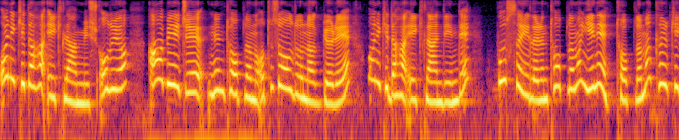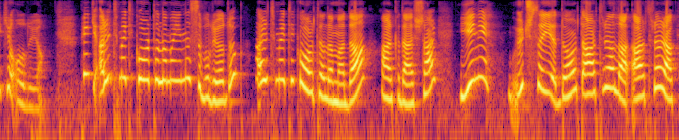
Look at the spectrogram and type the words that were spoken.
12 daha eklenmiş oluyor. A, B, C'nin toplamı 30 olduğuna göre 12 daha eklendiğinde bu sayıların toplamı yeni toplamı 42 oluyor. Peki aritmetik ortalamayı nasıl buluyorduk? Aritmetik ortalamada arkadaşlar yeni 3 sayı 4 artırarak, artırarak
